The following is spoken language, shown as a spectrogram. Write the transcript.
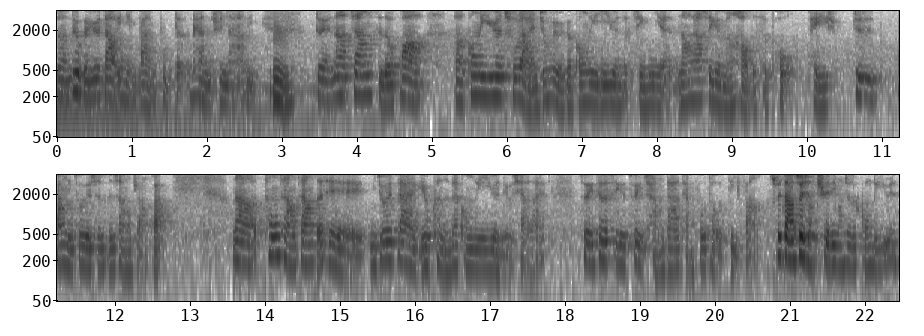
嗯，六个月到一年半不等，看你去哪里。嗯，对，那这样子的话，呃，公立医院出来你就会有一个公立医院的经验，然后它是一个蛮好的 support 培训，就是帮你做一个身份上的转换。那通常这样子，而且你就会在有可能在公立医院留下来。所以这个是一个最常大家抢破头的地方，所以大家最想去的地方就是公立医院。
